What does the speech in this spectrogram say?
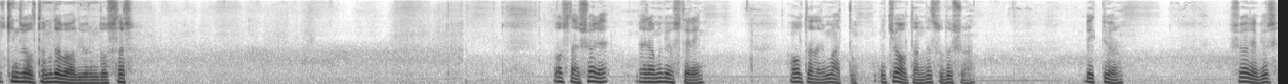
İkinci oltamı da bağlıyorum dostlar. Dostlar şöyle meramı göstereyim. Oltalarımı attım. İki oltam da suda şu an. Bekliyorum. Şöyle bir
